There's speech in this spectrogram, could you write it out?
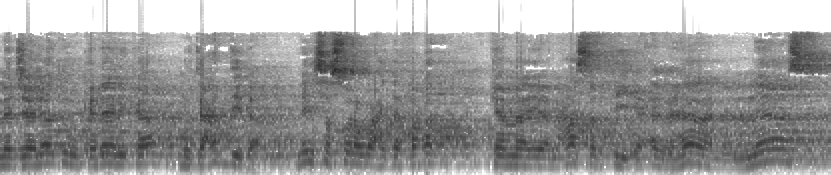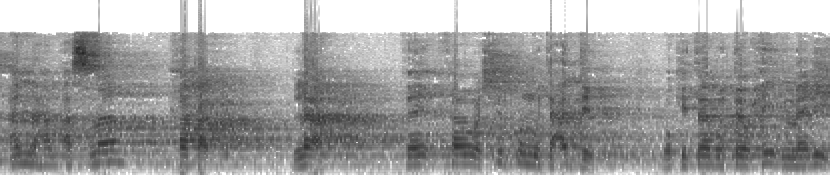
ومجالاته كذلك متعددة. ليس صورة واحدة فقط كما ينعصر في أذهان الناس أنها الأصنام فقط. لا فهو شرك متعدد وكتاب التوحيد مليء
